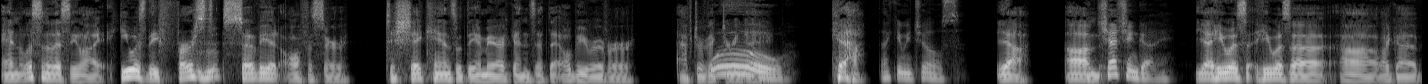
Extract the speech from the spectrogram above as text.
And listen to this, Eli. He was the 1st Mhm. Soviet officer to shake hands with the Americans at the Elbe River after Victory Day. Yeah, that gave me chills. yeah, um, Chechen guy. yeah. He was he was a uh, like a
